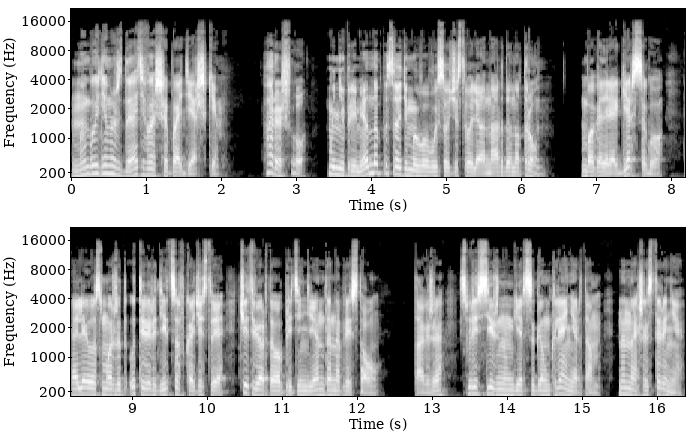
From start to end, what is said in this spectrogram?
Мы будем ждать вашей поддержки. Хорошо. Мы непременно посадим его высочество Леонардо на трон. Благодаря герцогу, Лео сможет утвердиться в качестве четвертого претендента на престол. Также с престижным герцогом Кляйнертом на нашей стороне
